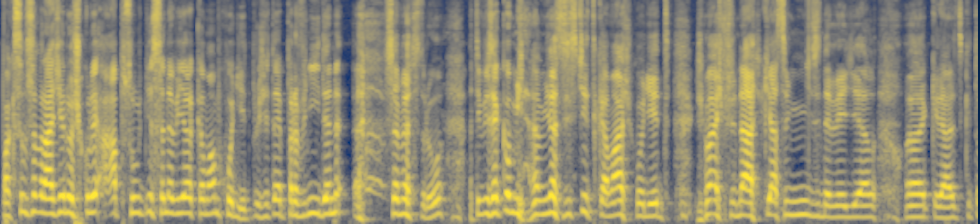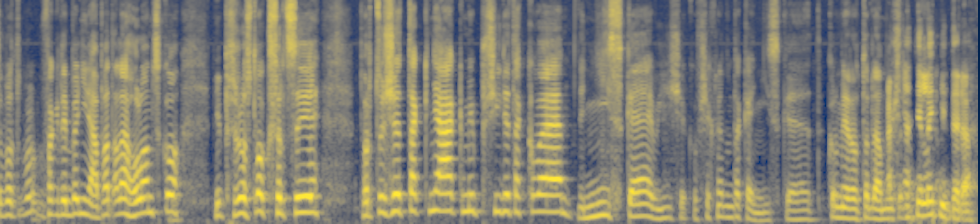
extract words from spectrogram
pak jsem se vrátil do školy a absolutně se nevěděl, kam mám chodit, protože to je první den semestru a ty bys jako měl, měl zjistit, kam máš chodit, že máš přednášky, já jsem nic nevěděl, vždycky to byl, to byl fakt debilní nápad, ale Holandsko mi přirostlo k srdci, protože tak nějak mi přijde takové nízké, víš, jako všechno tam také nízké, kromě Rotterdamu. Až na ty lidi teda.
